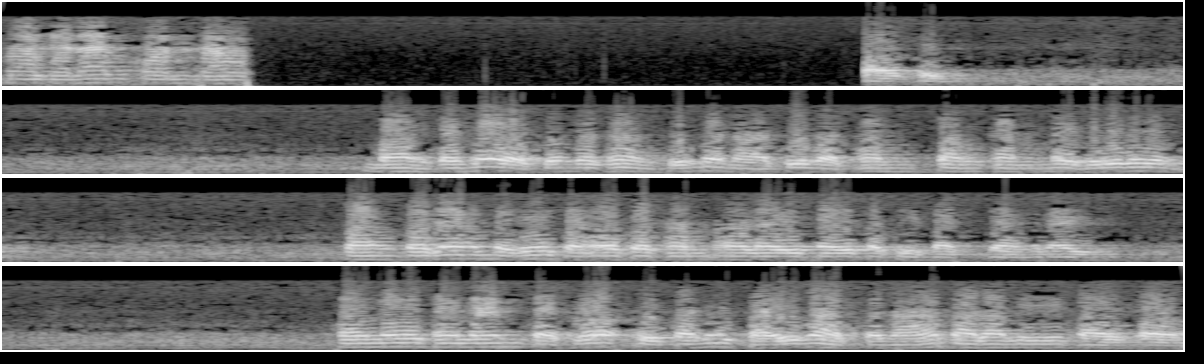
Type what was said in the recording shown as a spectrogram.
เพราะฉะนั้นคนเราต่อไปมองไปโง่จนกระทั่งถึงขนาดที่ว่าทำฟังทำไม่รู้เรื่องฟังไปแล้วไม่รู้จะเอาไปทำอะไรไปปฏิบัติอย่างไรทางนี้ทางนั้นแต่เพราะอุปนิสัยวาสนาบารมีเก่าก่อน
